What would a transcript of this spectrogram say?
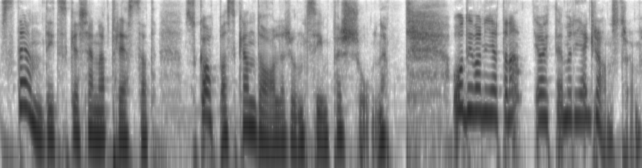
ständigt ska känna press att skapa skandaler runt sin person. Och Det var nyheterna. Jag heter Maria Granström.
